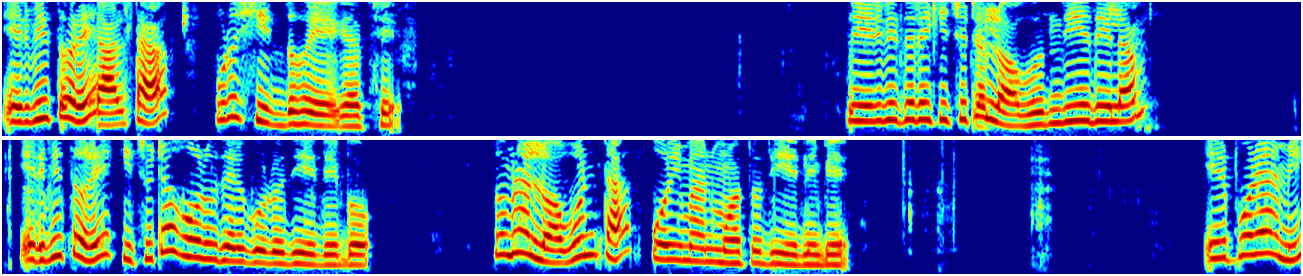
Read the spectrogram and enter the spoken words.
এর ভিতরে ডালটা পুরো সিদ্ধ হয়ে গেছে। তো এর ভিতরে কিছুটা লবণ দিয়ে দিলাম, এর ভিতরে কিছুটা হলুদের গুঁড়ো দিয়ে দেবো। তোমরা লবণটা পরিমাণ মতো দিয়ে নেবে। এরপরে আমি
